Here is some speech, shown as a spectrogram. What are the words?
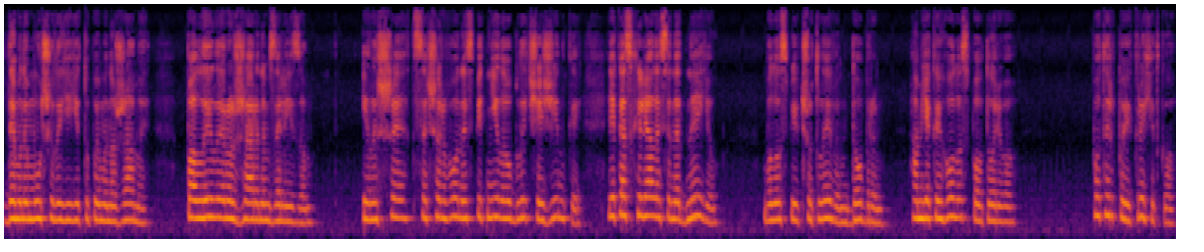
Демони мучили її тупими ножами, палили розжареним залізом. І лише це червоне спітніле обличчя жінки, яка схилялася над нею, було співчутливим, добрим, а м'який голос повторював Потерпи, крихітко,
